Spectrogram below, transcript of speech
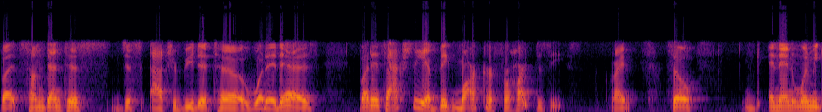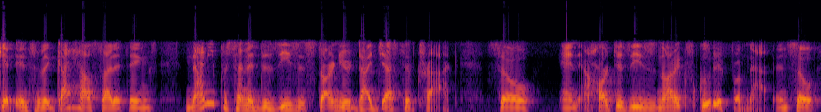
But some dentists just attribute it to what it is, but it's actually a big marker for heart disease, right? So, and then when we get into the gut health side of things, 90% of diseases start in your digestive tract. So, and heart disease is not excluded from that. And so,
